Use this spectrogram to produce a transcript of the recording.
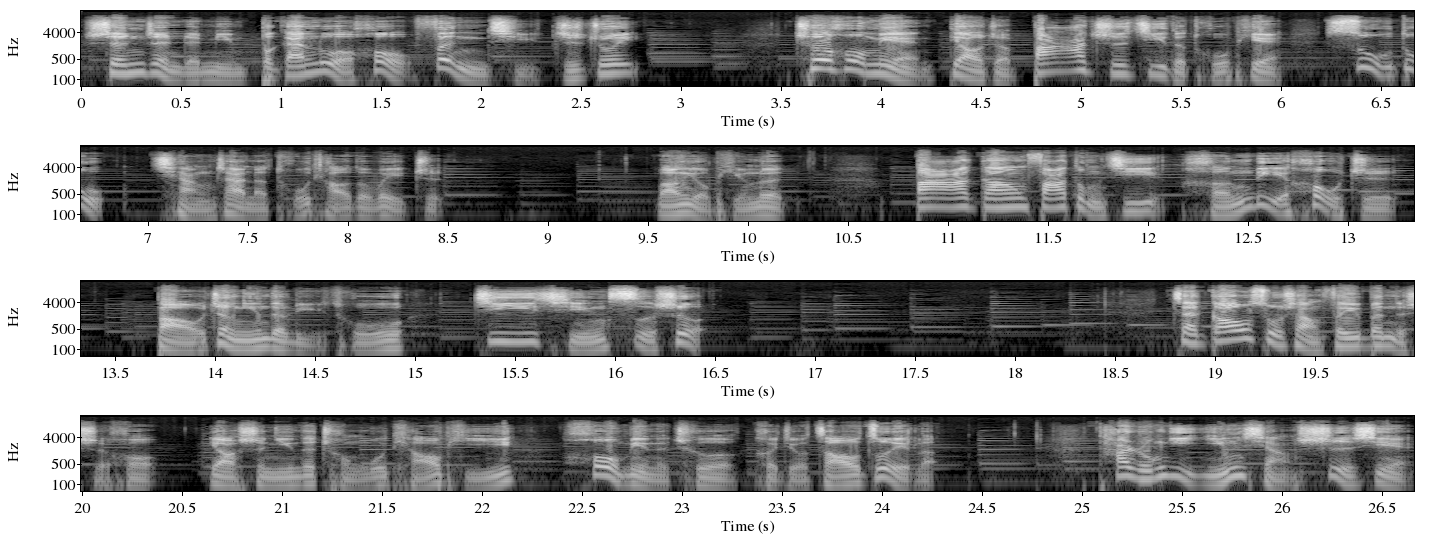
深圳人民不甘落后，奋起直追，车后面吊着八只鸡的图片速度抢占了头条的位置。网友评论：八缸发动机横列后置，保证您的旅途激情四射。在高速上飞奔的时候。要是您的宠物调皮，后面的车可就遭罪了。它容易影响视线，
